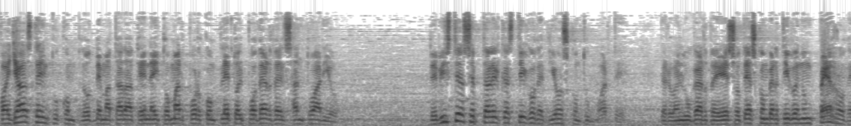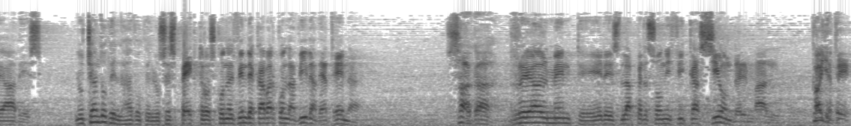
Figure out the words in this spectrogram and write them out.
Fallaste en tu complot de matar a Atena y tomar por completo el poder del santuario. Debiste aceptar el castigo de Dios con tu muerte, pero en lugar de eso te has convertido en un perro de Hades, luchando del lado de los espectros con el fin de acabar con la vida de Atena. Saga, realmente eres la personificación del mal. ¡Cállate!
